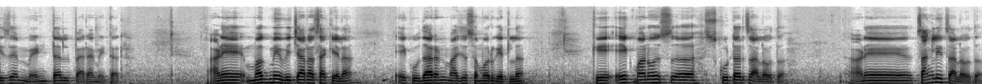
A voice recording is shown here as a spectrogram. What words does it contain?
is a mental parameter आणि मग मी विचार असा केला एक उदाहरण माझ्यासमोर घेतलं की एक माणूस स्कूटर चालवतं आणि चांगली चालवतं.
